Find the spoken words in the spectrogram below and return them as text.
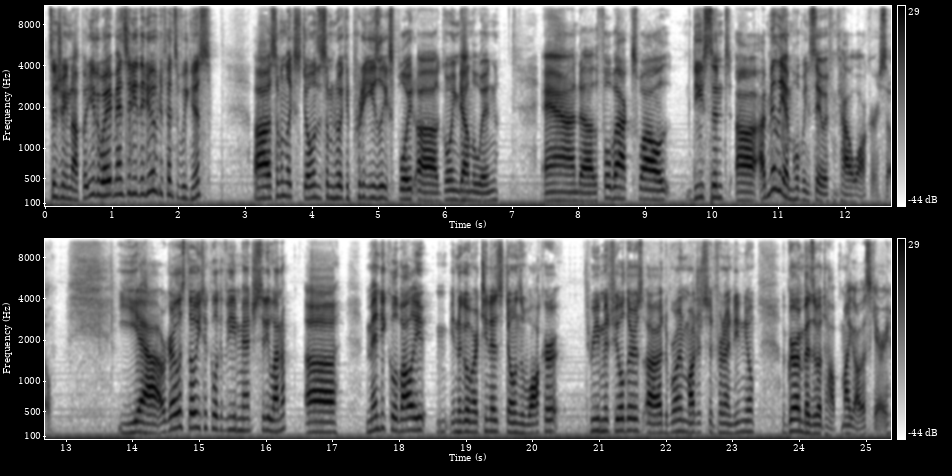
it's interesting enough. But either way, Man City, they do have defensive weakness. Uh, someone like Stones is someone who I could pretty easily exploit uh, going down the wing. And uh, the fullbacks, while decent, uh, admittedly I'm hoping to stay away from Kyle Walker. So, yeah. Regardless, though, you took a look at the Manchester City lineup. Uh, Mendy, Koulibaly, Inigo Martinez, Stones, and Walker. Three midfielders, uh, De Bruyne, Modric, and Fernandinho. Aguero and Benzema top. My god, that's scary.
